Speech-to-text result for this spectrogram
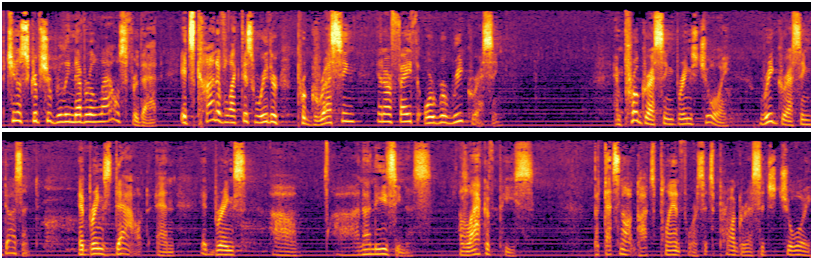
But you know, Scripture really never allows for that. It's kind of like this we're either progressing in our faith or we're regressing. And progressing brings joy, regressing doesn't. It brings doubt and it brings uh, uh, an uneasiness, a lack of peace. But that's not God's plan for us. It's progress, it's joy.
